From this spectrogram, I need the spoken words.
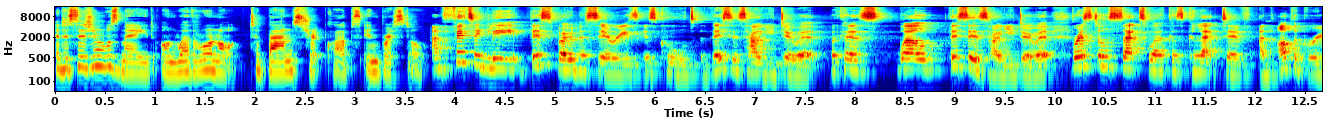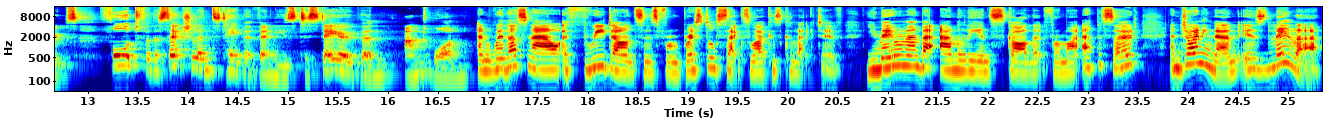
a decision was made on whether or not to ban strip clubs in Bristol. And fittingly, this bonus series is called This Is How You Do It because, well, this is how you do it. Bristol Sex Workers Collective and other groups fought for the sexual entertainment venues to stay open and won. And with us now are three dancers from Bristol Sex Workers Collective. You may remember Amelie and Scarlett from our episode, and joining them is Layla.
